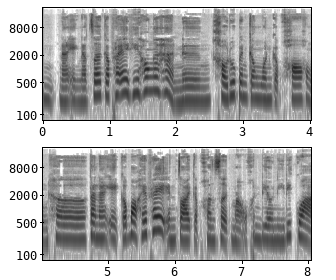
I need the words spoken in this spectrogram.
น นางเอกนัดเจอกับพระเอกที่ห้องอาหารหนึ่ง เขาดูเป็นกังวลกับคอของเธอ แต่นางเอกก็บอกให้พระเอกเอนจอยกับคอนเสิร์ตเหมาคนเดียวนี้ดีกว่า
